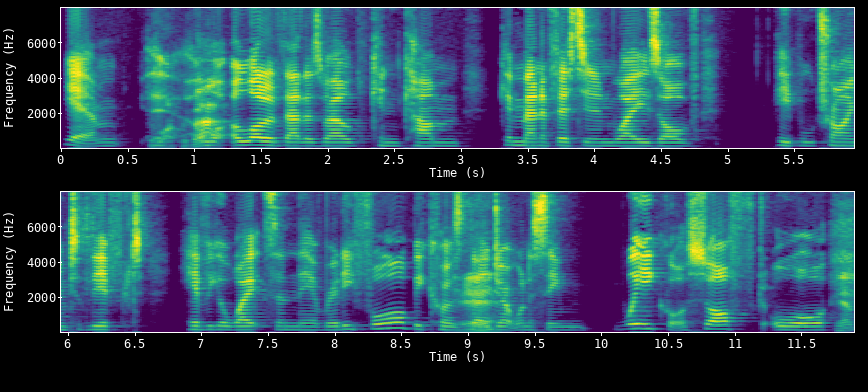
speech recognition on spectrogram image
yeah. um, a, a lot of that as well can come can manifest in ways of people trying to lift heavier weights than they're ready for because Yeah. they don't want to seem weak or soft or Yep.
